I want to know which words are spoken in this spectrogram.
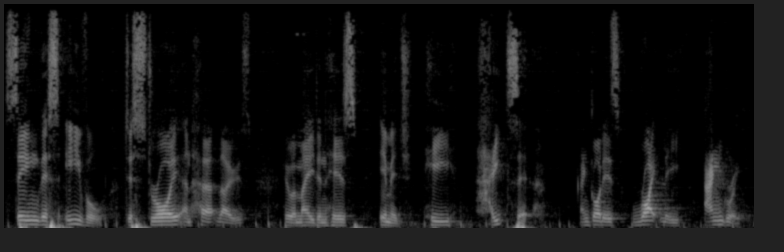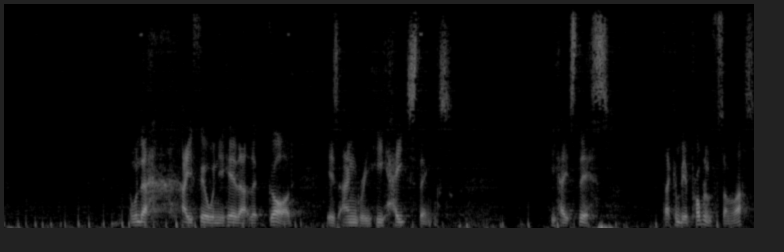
seeing this evil destroy and hurt those who are made in his image. He hates it. And God is rightly angry. I wonder how you feel when you hear that, that God is angry. He hates things. He hates this. That can be a problem for some of us.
